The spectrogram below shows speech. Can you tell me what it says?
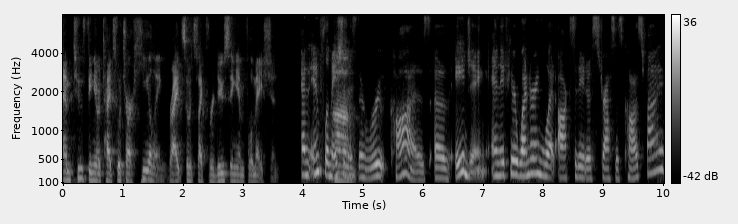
M2 phenotypes, which are healing, right? So it's like reducing inflammation. And inflammation um, is the root cause of aging. And if you're wondering what oxidative stress is caused by,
